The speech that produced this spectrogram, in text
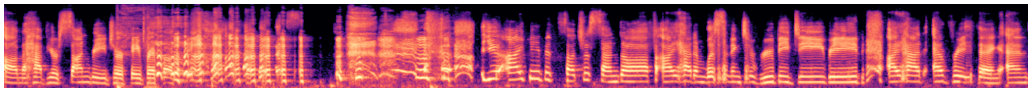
um, have your son read your favorite book. you, I gave it such a send off. I had him listening to Ruby Dee read. I had everything, and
